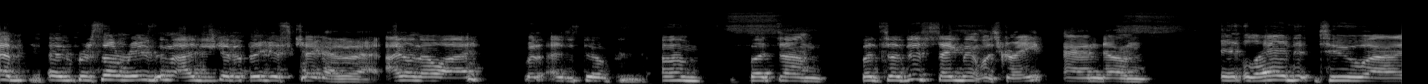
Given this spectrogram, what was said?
And and for some reason, I just get the biggest kick out of that. I don't know why, but I just do. Um, but um, but so this segment was great, and um, it led to uh,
